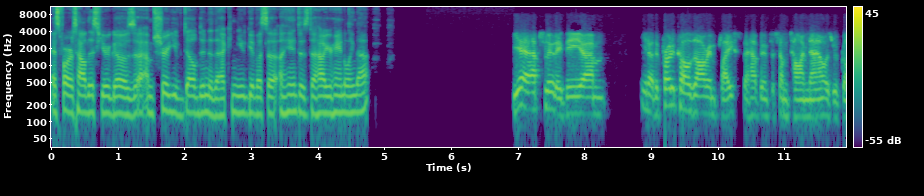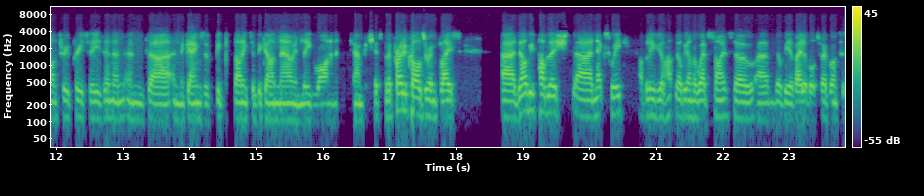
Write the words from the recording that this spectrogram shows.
as far as how this year goes. I'm sure you've delved into that. Can you give us a, a hint as to how you're handling that? Yeah, absolutely. The um, you know the protocols are in place. They have been for some time now, as we've gone through preseason and and uh, and the games have been starting to begun now in League One and the championships. So the protocols are in place. Uh, they'll be published uh, next week. I believe they'll be on the website, so uh, they'll be available to everyone to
